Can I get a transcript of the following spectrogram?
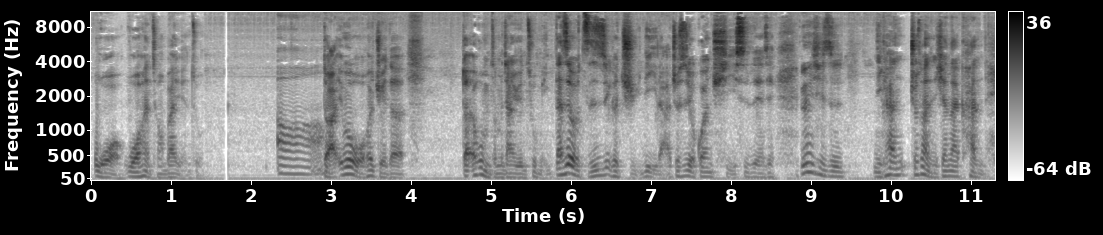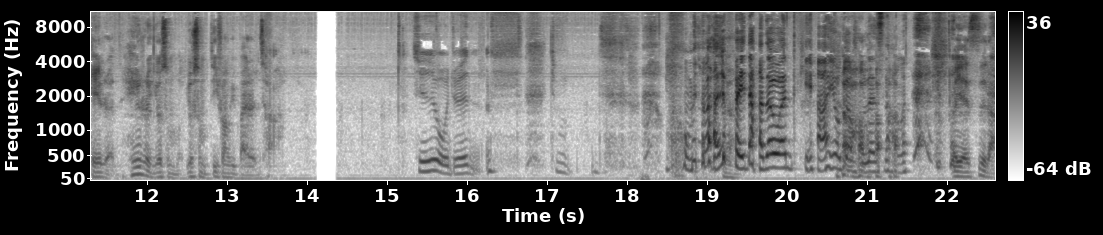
我我很崇拜原住民。哦，对啊，因为我会觉得，对，我们怎么讲原住民？但是我只是这个举例啦，就是有关歧视这件事。因为其实你看，就算你现在看黑人，黑人有什么有什么地方比白人差？其实我觉得，就 我没办法去回答这问题啊，因为我根本不认识他们。也是啦，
